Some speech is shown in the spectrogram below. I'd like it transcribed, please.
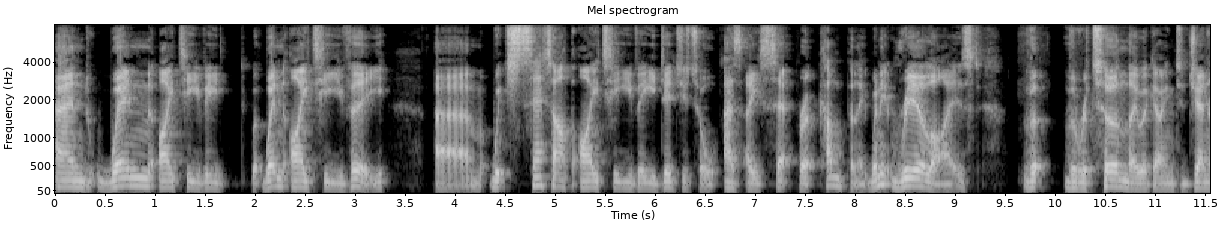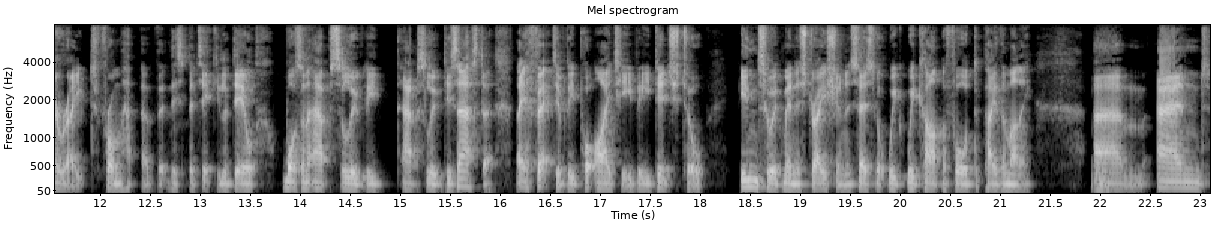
and when ITV when ITV um, which set up ITV Digital as a separate company, when it realised that the return they were going to generate from uh, this particular deal was an absolutely absolute disaster, they effectively put ITV Digital into administration and says, "Look, we, we can't afford to pay the money." Mm. Um, and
